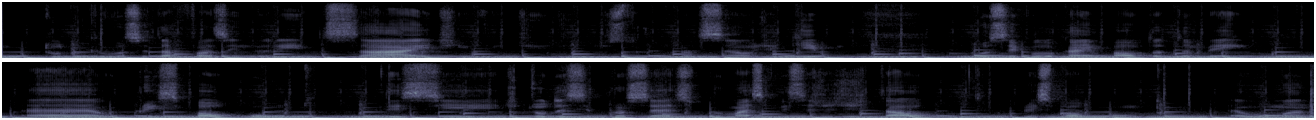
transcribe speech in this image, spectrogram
em tudo que você está fazendo ali, de site, enfim, de, de, estruturação, de equipe, você colocar em pauta também é, o principal ponto desse, de todo esse processo. Por mais que ele seja digital, o principal ponto é o humano.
